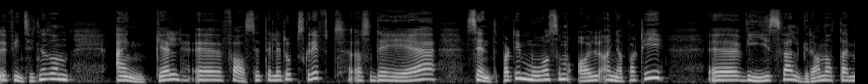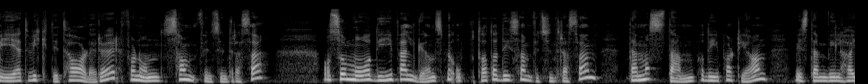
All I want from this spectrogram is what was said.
ikke noe sånn enkel eh, fasit eller oppskrift. Altså det er, Senterpartiet må, som alle andre parti, eh, vise velgerne at de er et viktig talerør for noen samfunnsinteresser. Og så må de velgerne som er opptatt av de samfunnsinteressene, de må stemme på de partiene hvis de vil ha,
